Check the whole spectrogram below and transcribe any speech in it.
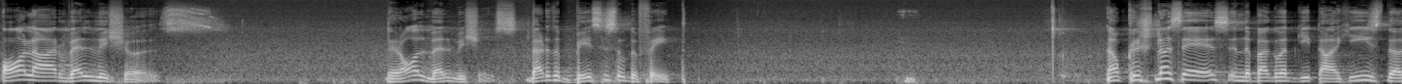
all are well wishers. They're all well wishers. That is the basis of the faith. Now, Krishna says in the Bhagavad Gita, He is the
